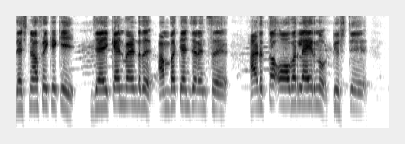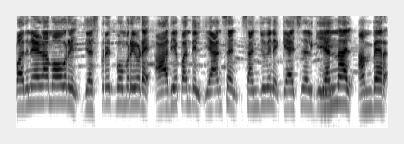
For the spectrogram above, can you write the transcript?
ദക്ഷിണാഫ്രിക്കയ്ക്ക് ജയിക്കാൻ വേണ്ടത് അമ്പത്തിയഞ്ച് റൺസ്. അടുത്ത ഓവറിലായിരുന്നു ട്വിസ്റ്റ്. പതിനേഴാം ഓവറിൽ ജസ്പ്രീത് ബുംറയുടെ ആദ്യ പന്തിൽ യാൻസൻ സഞ്ജുവിന് ക്യാച്ച് നൽകി. എന്നാൽ അമ്പയർ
